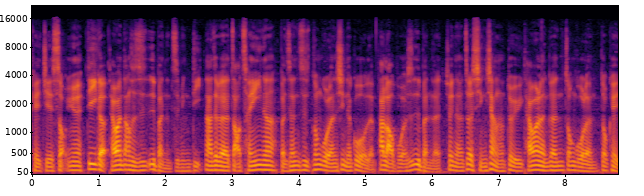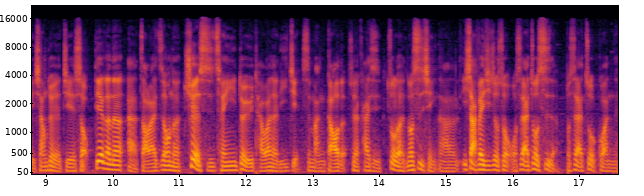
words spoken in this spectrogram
可以接受，因为第一个台湾当时是日本的殖民地，那这个找陈仪呢，本身是中国人，信得过的人，他老婆也是日本人，所以呢，这个形象呢，对于台湾人跟中国人都可以相对的接受。第二个呢，哎，找来之后呢，确实陈陈怡对于台湾的理解是蛮高的，所以开始做了很多事情啊。一下飞机就说我是来做事的，不是来做官的。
